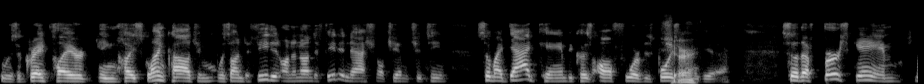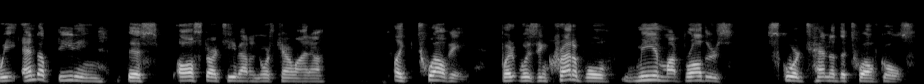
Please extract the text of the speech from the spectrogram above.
who was a great player in high school and college and was undefeated on an undefeated national championship team. So my dad came because all four of his boys sure. were there. So the first game, we end up beating this all-star team out of North Carolina, like 12-8. But it was incredible. Me and my brothers scored 10 of the 12 goals,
